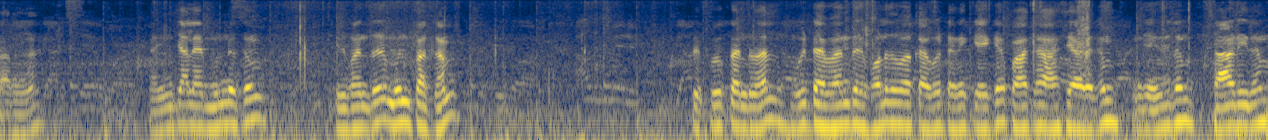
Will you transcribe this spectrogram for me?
பாருங்க. இஞ்சால முன்னுக்கும் இது வந்து முன்பக்கம். இப்படி பூக்கண்டுதால் வீட்டை வந்து பொழுதுபோக்க வீட்டை நிற்க பார்க்க ஆசையாக இருக்கும். இந்த இதிலும் சாடியிலும்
